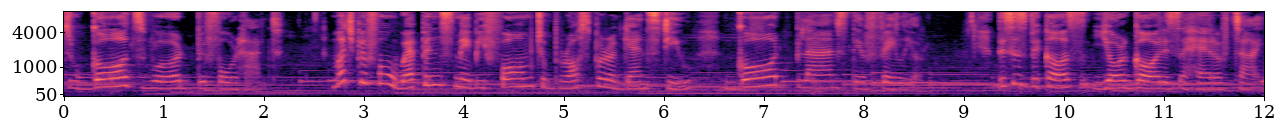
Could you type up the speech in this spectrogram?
through God's word beforehand. Much before weapons may be formed to prosper against you, God plans their failure. This is because your God is ahead of time.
